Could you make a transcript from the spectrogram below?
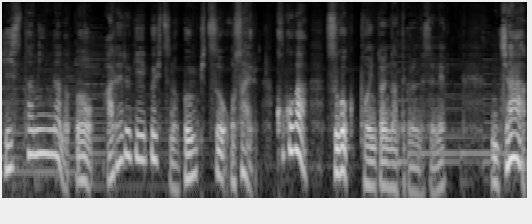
ヒスタミンなどのアレルギー物質の分泌を抑えるここがすごくポイントになってくるんですよね。じゃあ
